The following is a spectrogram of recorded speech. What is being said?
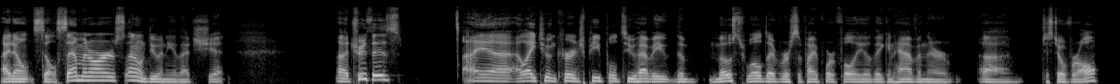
I don't sell seminars. I don't do any of that shit. Uh, truth is, I uh, I like to encourage people to have a the most well diversified portfolio they can have in their uh, just overall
